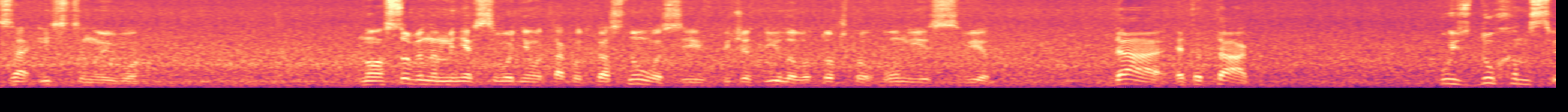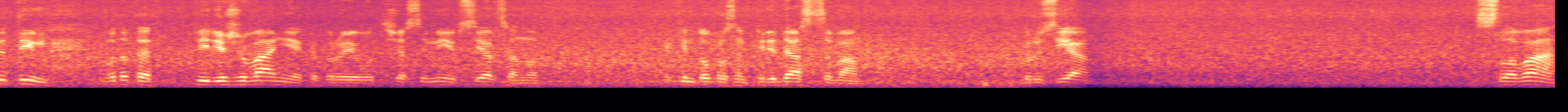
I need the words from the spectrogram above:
за истину Его. Но особенно меня сегодня вот так вот коснулось и впечатлило вот то, что Он есть свет. Да, это так. Пусть Духом Святым вот это переживание, которое я вот сейчас имею в сердце, оно каким-то образом передастся вам. Друзья, слова,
